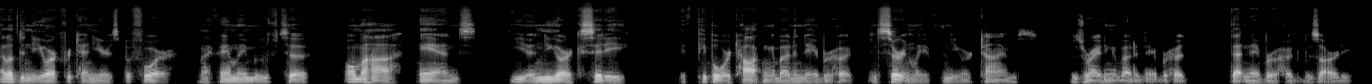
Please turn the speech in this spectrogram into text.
I lived in New York for 10 years before my family moved to Omaha and you know, New York City. If people were talking about a neighborhood, and certainly if the New York Times was writing about a neighborhood, that neighborhood was already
